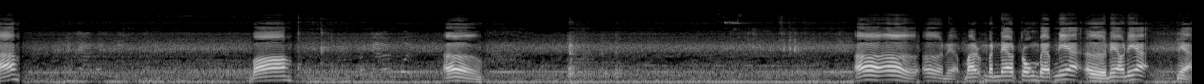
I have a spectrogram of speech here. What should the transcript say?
ฮะบอเออ เออเออเออเนี่ยมันมันแนวตรงแบบเนี้ยเออแนวเนี้ยเนี่ย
